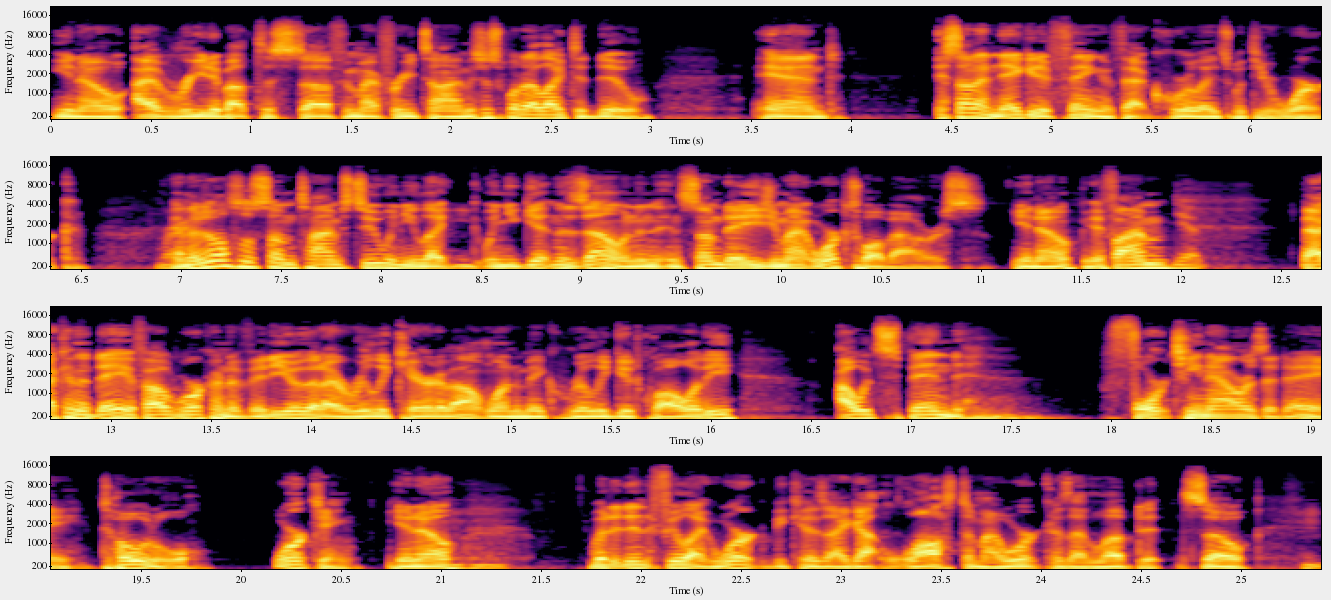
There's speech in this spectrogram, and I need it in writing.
you know, I read about this stuff in my free time. It's just what I like to do. And it's not a negative thing if that correlates with your work. And there's also some times too when you like when you get in the zone and, and some days you might work 12 hours, you know, if I'm Yep. Back in the day, if I would work on a video that I really cared about, and wanted to make really good quality, I would spend 14 hours a day total working, you know? Mm-hmm. But it didn't feel like work because I got lost in my work because I loved it. So hmm.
